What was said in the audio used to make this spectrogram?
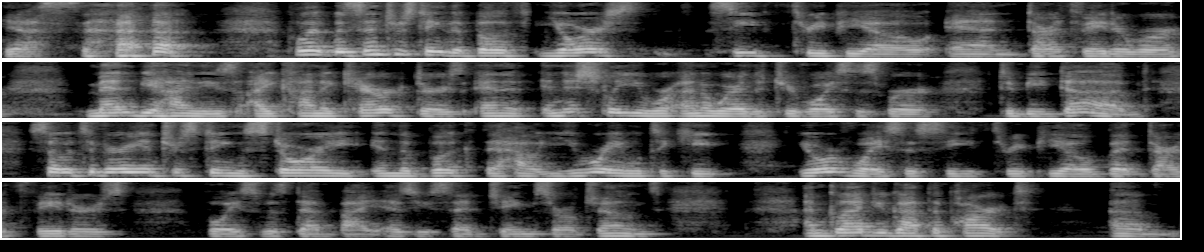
Yes. well, it was interesting that both your C3PO and Darth Vader were men behind these iconic characters. And initially, you were unaware that your voices were to be dubbed. So it's a very interesting story in the book that how you were able to keep your voice as C3PO, but Darth Vader's voice was dubbed by, as you said, James Earl Jones. I'm glad you got the part. Um,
